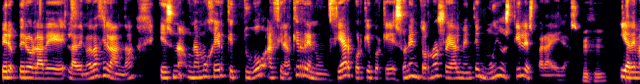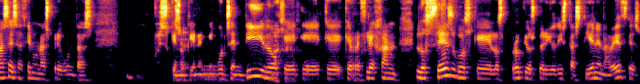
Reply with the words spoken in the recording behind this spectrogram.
Pero, pero la, de, la de Nueva Zelanda es una, mujer que tuvo al final que renunciar. ¿Por qué? Porque son entornos realmente muy hostiles para ellas. Y además se hacen unas preguntas pues, que no tienen ningún sentido, que, reflejan los sesgos que los propios periodistas tienen a veces.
